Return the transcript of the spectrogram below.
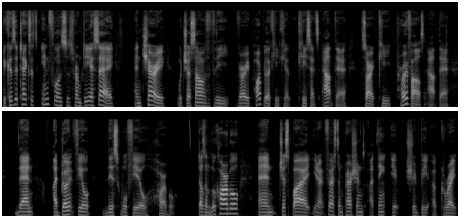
because it takes its influences from DSA and Cherry, which are some of the very popular key, key sets out there, sorry, key profiles out there, then I don't feel this will feel horrible. Doesn't look horrible, and just by you know first impressions, I think it should be a great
